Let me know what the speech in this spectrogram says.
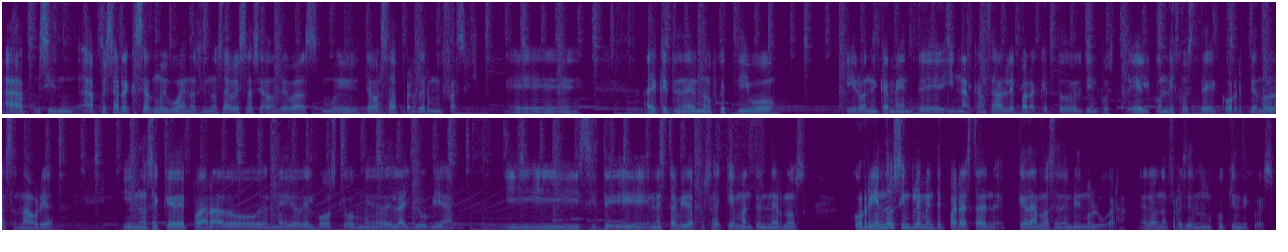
A, sin- a pesar de que seas muy bueno, si no sabes hacia dónde vas, muy, te vas a perder muy fácil. Eh, hay que tener un objetivo irónicamente inalcanzable para que todo el tiempo el conejo esté correteando la zanahoria y no se quede parado en medio del bosque o en medio de la lluvia. Y si te- en esta vida pues hay que mantenernos corriendo simplemente para estar quedarnos en el mismo lugar. Era una frase, no me acuerdo quién dijo eso.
